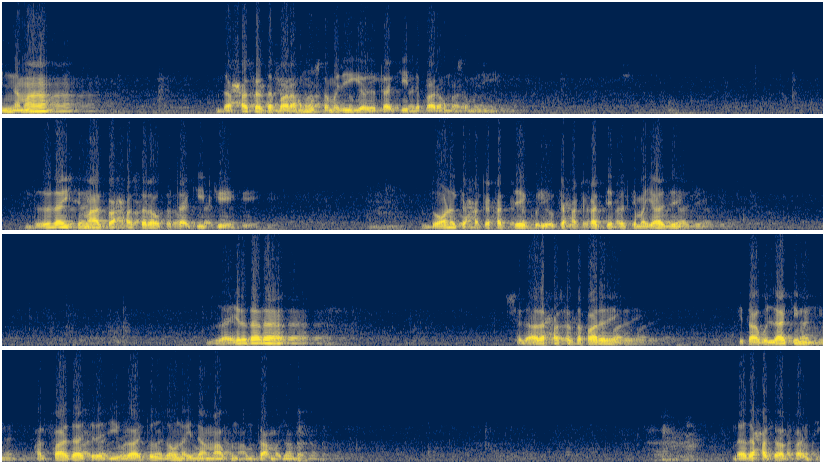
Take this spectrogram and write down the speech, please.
انما د حصر د پاره هم مستمریږي او د تاکید د پاره هم مستمریږي د دا استعمال په حصر او په تاکید کې دوانو کې حقیقت دی کو یو کې حقیقت دی بلکې مجاز دی ظاهر دا ده چې دا د حصر د پاره دی کتاب الله کې الفاظ سره دی ولا تنزون الا ما كنتم تعملون دا د حصر الفاظ دی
